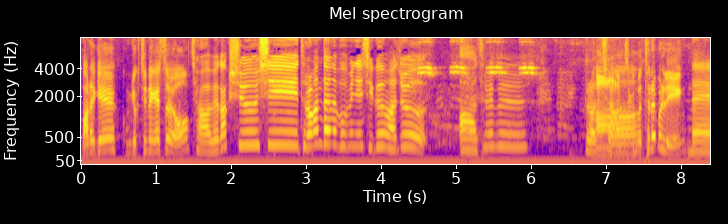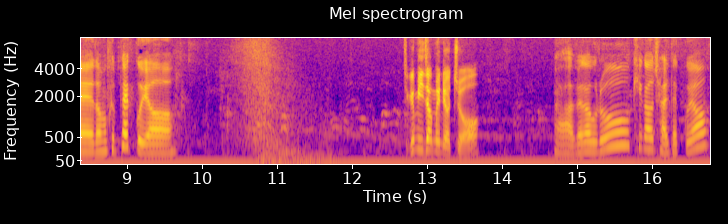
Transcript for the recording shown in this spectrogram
빠르게 공격 진행했어요. 자 외곽 슛이 들어간다는 부분이 지금 아주 아 트래블 그렇죠. 아, 지금은 트래블링. 네 너무 급했고요. 지금 이 장면이었죠. 자 외곽으로 킥아웃 잘 됐고요.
